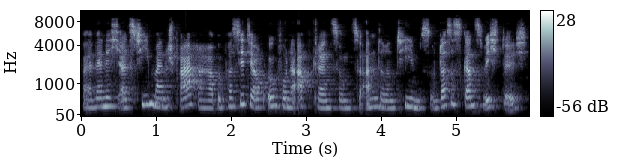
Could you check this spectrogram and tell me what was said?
weil wenn ich als Team meine Sprache habe, passiert ja auch irgendwo eine Abgrenzung zu anderen Teams. Und das ist ganz wichtig.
